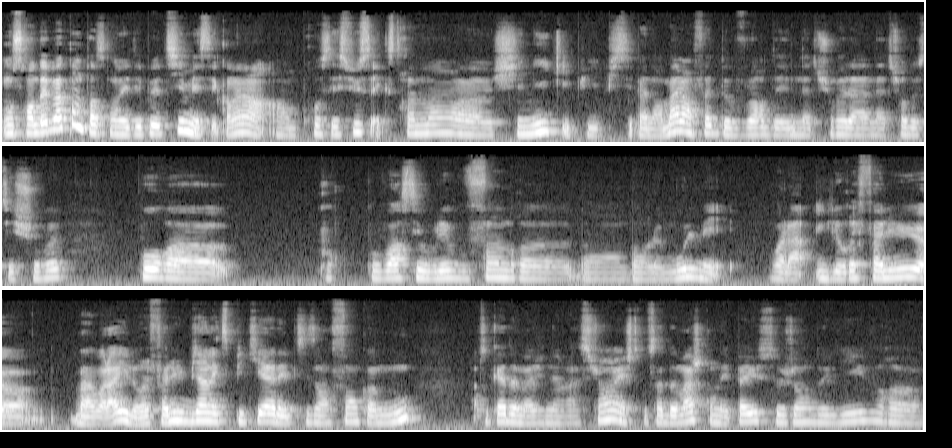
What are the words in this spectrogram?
on se rendait pas compte parce qu'on était petits, mais c'est quand même un, processus extrêmement chimique. Et puis, puis c'est pas normal, en fait, de voir dénaturer la nature de ses cheveux pour, euh, pour pouvoir, si vous voulez, vous fondre euh, dans, le moule. Mais voilà, il aurait fallu, euh, bah voilà, il aurait fallu bien l'expliquer à des petits enfants comme nous, en tout cas de ma génération. Et je trouve ça dommage qu'on n'ait pas eu ce genre de livre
